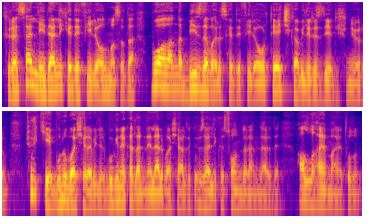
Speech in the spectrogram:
küresel liderlik hedefiyle olmasa da bu alanda biz de varız hedefiyle ortaya çıkabiliriz diye düşünüyorum. Türkiye bunu başarabilir. Bugüne kadar neler başardık özellikle son dönemlerde. Allah'a emanet olun.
